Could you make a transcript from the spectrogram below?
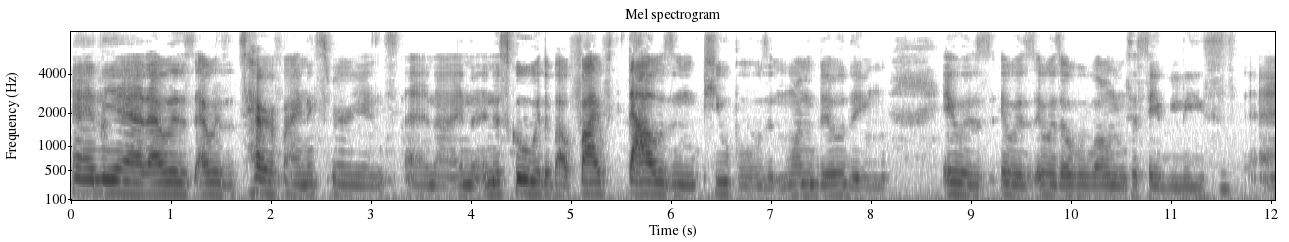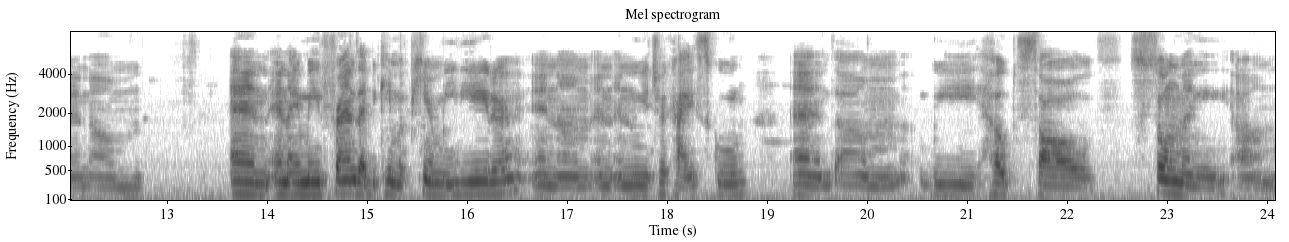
yeah, that was that was a terrifying experience. And uh, in the, in the school with about five thousand pupils in one building, it was it was it was overwhelming to say the least. And um, and and I made friends. I became a peer mediator in um in, in High School, and um, we helped solve so many um,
